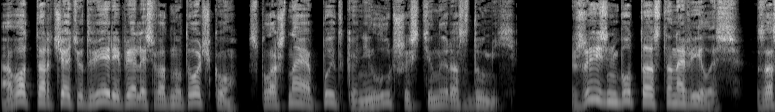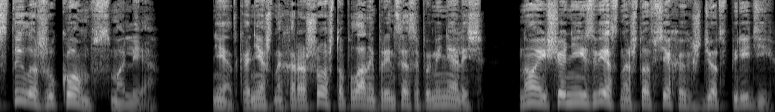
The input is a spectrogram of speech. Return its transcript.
А вот торчать у двери, пялясь в одну точку, сплошная пытка не лучше стены раздумий. Жизнь будто остановилась, застыла жуком в смоле. Нет, конечно, хорошо, что планы принцессы поменялись, но еще неизвестно, что всех их ждет впереди.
